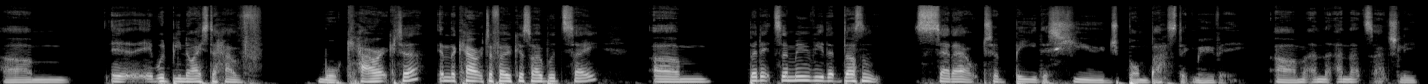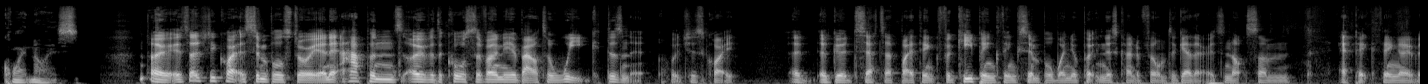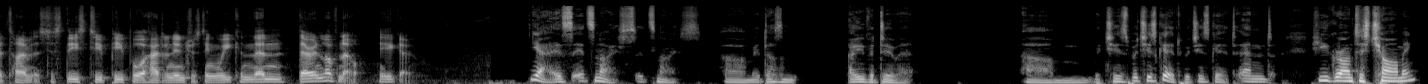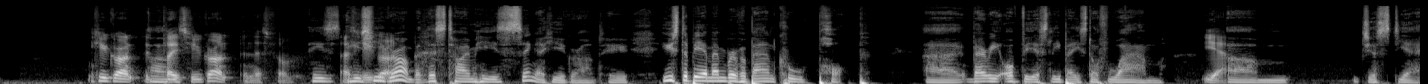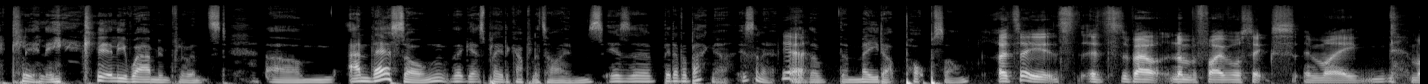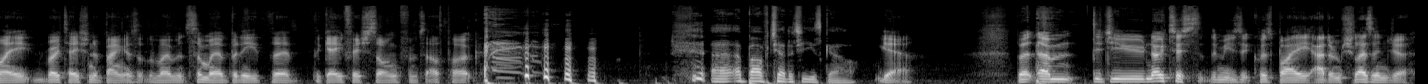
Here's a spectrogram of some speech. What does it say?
Um, it, it would be nice to have more character in the character focus, I would say. Um, but it's a movie that doesn't set out to be this huge bombastic movie. Um, and and that's actually quite nice. No, it's actually quite a simple story, and it happens over the course of only about a week, doesn't it? Which is quite a, a good setup, I think, for keeping things simple when you're putting this kind of film together. It's not some epic thing over time. It's just these two people had an interesting week, and then they're in love now. Here you go. Yeah, it's it's nice. It's nice. Um, it doesn't overdo it, um, which is which is good. Which is good. And Hugh Grant is charming. Hugh Grant plays Hugh Grant in this film. He's he's Hugh Hugh, Grant. Grant. but this time he's singer Hugh Grant, who used to be a member of a band called Pop, uh, very obviously based off Wham. Yeah, Um, just yeah, clearly clearly Wham influenced. Um, and their song that gets played a couple of times is a bit of a banger, isn't it? Yeah. the the made up pop song. I'd say it's it's about number five or six in my my rotation of bangers at the moment, somewhere beneath the the gay fish song from South Park. Uh, above Cheddar Cheese Girl. yeah, but um, did you notice that the music was by Adam Schlesinger?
